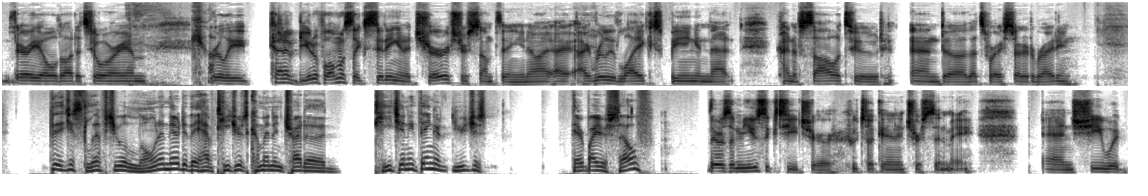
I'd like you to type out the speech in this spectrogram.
very old auditorium, really kind of beautiful, almost like sitting in a church or something. You know, I, I really liked being in that kind of solitude, and uh, that's where I started writing. They just left you alone in there. Did they have teachers come in and try to teach anything, or you're just there by yourself? There was a music teacher who took an interest in me, and she would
